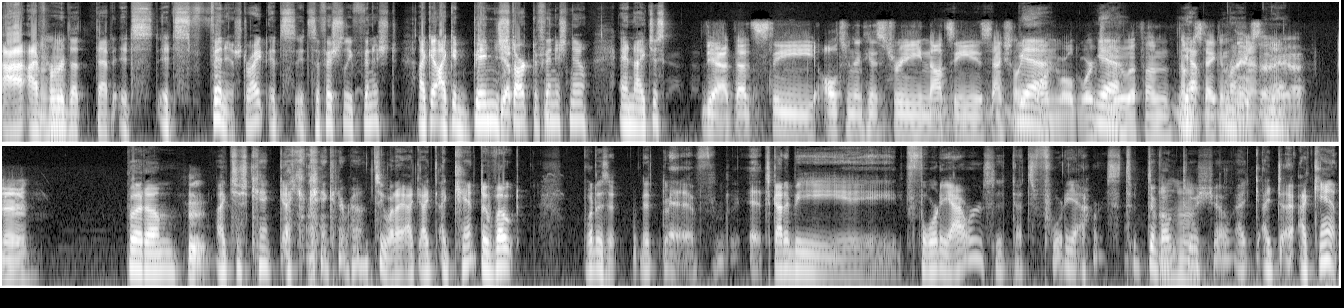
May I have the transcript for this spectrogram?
I I've Mm-hmm. heard that, that it's it's finished, right? It's it's officially finished. I could I could binge Yep. start to finish now, and I just yeah, that's the alternate history. Nazis actually Yeah. won World War Yeah. II, if I'm not Yep, mistaken. right. Yeah. so, Yeah. yeah. Mm. But um Hmm. I just can't I can't get around to it. I I, I can't devote. What is it? it it's got to be forty hours. That's forty hours to devote Mm-hmm. to a show. I, I, I can't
